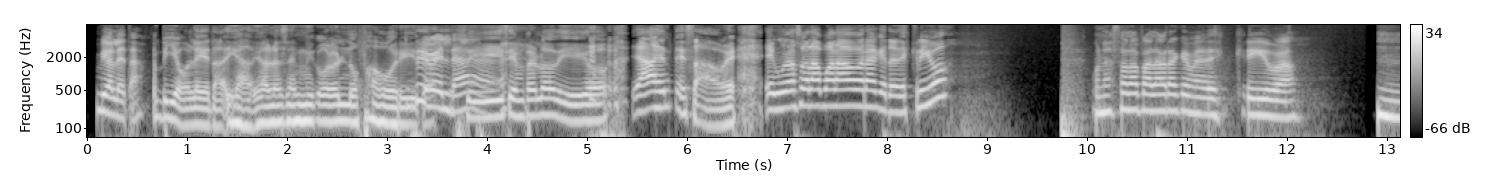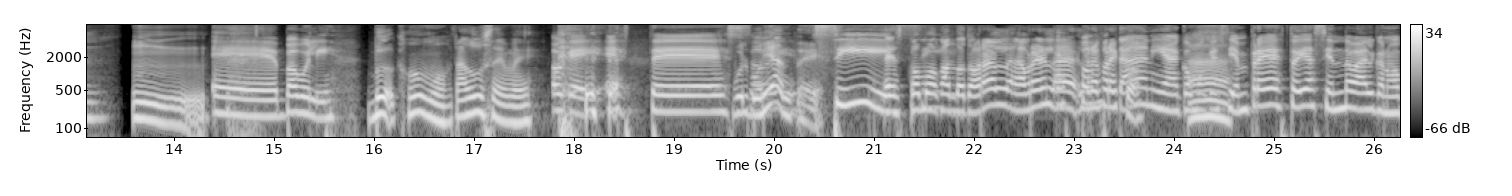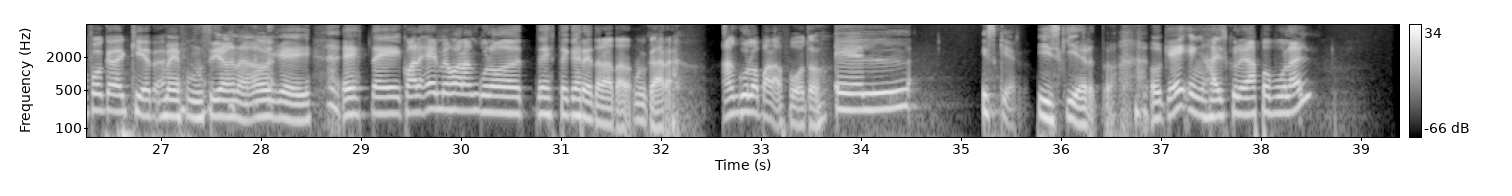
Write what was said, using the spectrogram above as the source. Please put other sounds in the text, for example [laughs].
Violeta. Violeta, ya, diablo, ese es mi color no favorito. ¿De verdad? Sí, siempre lo digo. ya la gente sabe. En una sola palabra que te describo. Una sola palabra que me describa. Mm. Mm, Eh, bubbly. bu- ¿Cómo? Tradúceme. Ok, [laughs] este. soy- ¿Burbujeante? Sí. es como sí. cuando tú abres, abres la- el refresco. Como Ah. que siempre estoy haciendo algo, no me puedo quedar quieta. Me funciona, ok. [laughs] Este, ¿cuál es el mejor ángulo de, de este que retrata tu cara? Ángulo para la foto. El izquierdo. Izquierdo. Ok, en high school eras popular.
